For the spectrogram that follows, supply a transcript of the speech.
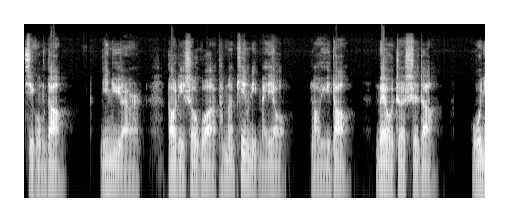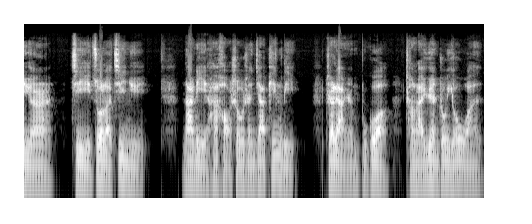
济公道：“你女儿到底受过他们聘礼没有？”老妪道：“没有这事的。吾女儿既已做了妓女，哪里还好收人家聘礼？这两人不过常来院中游玩，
